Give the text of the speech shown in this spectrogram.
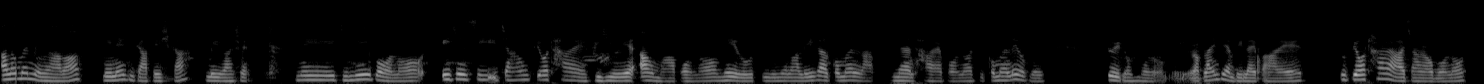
အားလုံးပဲမင်္ဂလာပါမင်းနဲ့ database ကမေပါရှင်မေဒီနေ့ပေါ့နော် agency အကြောင်းပြောထားတဲ့ video ရဲ့အောက်မှာပေါ့နော်မေကိုဒီမြန်မာလေးက comment လာမှန်ထားတယ်ပေါ့နော်ဒီ comment လေးကိုမေတွေ့လို့မဟုတ်လို့မေ reply ပြန်ပေးလိုက်ပါတယ်သူပြောထားတာကကြတော့ပေါ့နော်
